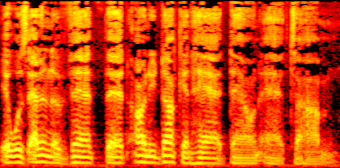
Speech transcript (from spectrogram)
it was at an event that Arne Duncan had down at, um,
